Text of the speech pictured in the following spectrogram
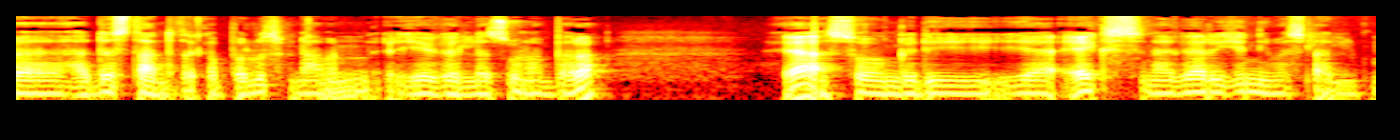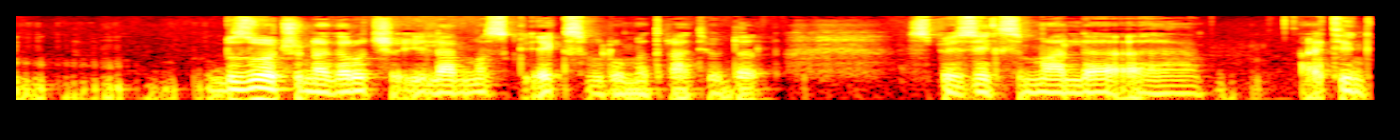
በደስታ እንደተቀበሉት ምናምን እየገለጹ ነበረ። ያ እንግዲህ የኤክስ ነገር ይህን ይመስላል ብዙዎቹ ነገሮች ኢላን መስክ ኤክስ ብሎ መጥራት ይወዳል። ስፔስ ኤክስም አለ I think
